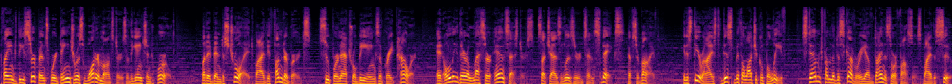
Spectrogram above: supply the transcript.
claimed these serpents were dangerous water monsters of the ancient world, but had been destroyed by the Thunderbirds, supernatural beings of great power, and only their lesser ancestors, such as lizards and snakes, have survived. It is theorized this mythological belief stemmed from the discovery of dinosaur fossils by the Sioux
